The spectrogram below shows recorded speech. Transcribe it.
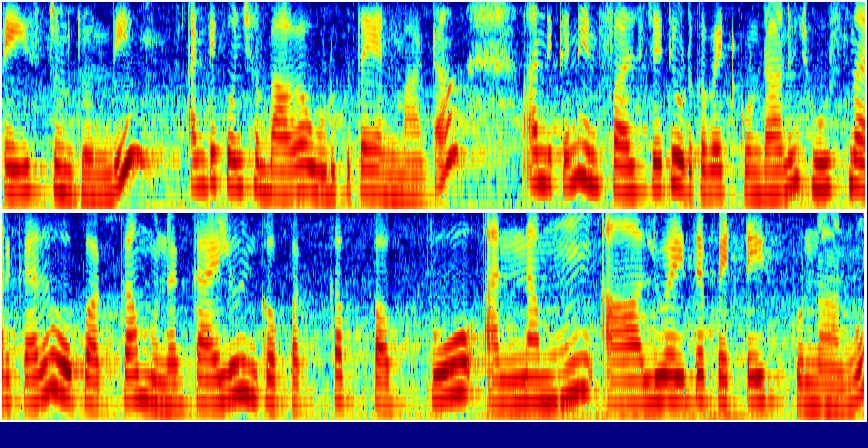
టేస్ట్ ఉంటుంది. అంటే కొంచెం బాగా ఉడుకుతాయి అన్నమాట. అందుకని నేను ఫస్ట్ అయితే ఉడకబెట్టుకుంటాను. చూస్తున్నారు కదా ఓ పక్క మునక్కాయలు ఇంకో పక్క పప్పు అన్నం ఆలు అయితే పెట్టేసుకున్నాను.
